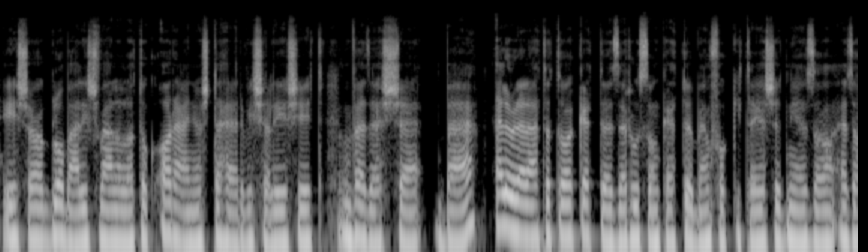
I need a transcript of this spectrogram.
és a globális vállalatok arányos teherviselését vezesse be. Előreláthatóan 2022-ben fog kiteljesedni ez a, ez a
